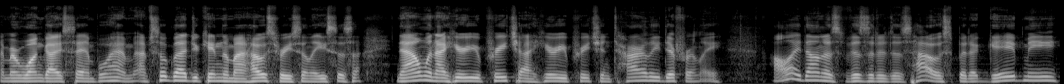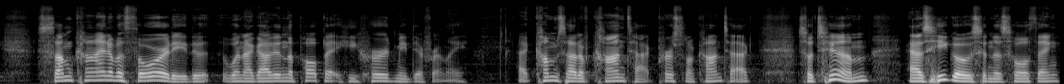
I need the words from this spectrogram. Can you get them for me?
I remember one guy saying, Boy, I'm, I'm so glad you came to my house recently. He says, Now when I hear you preach, I hear you preach entirely differently. all I done is visited his house, but it gave me some kind of authority. To, when I got in the pulpit, he heard me differently. It comes out of contact, personal contact. So Tim, as he goes in this whole thing,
